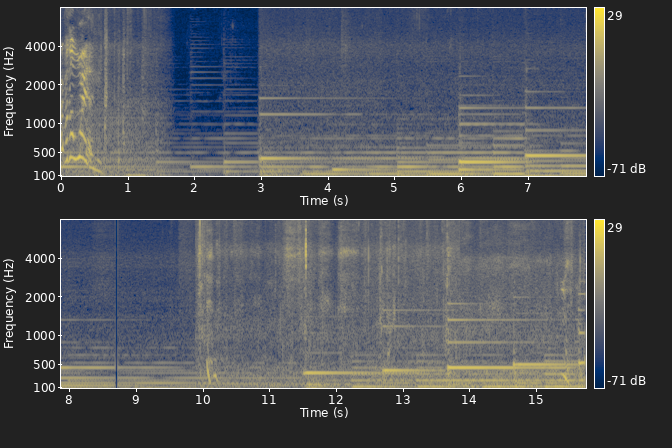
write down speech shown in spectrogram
还不都为了你？我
